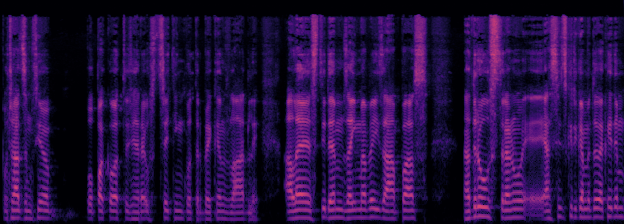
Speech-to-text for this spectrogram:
pořád se musíme opakovat to, že hrajou s třetím quarterbackem zvládli. Ale s Tidem zajímavý zápas. Na druhou stranu, já si vždycky říkám, je to takový ten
